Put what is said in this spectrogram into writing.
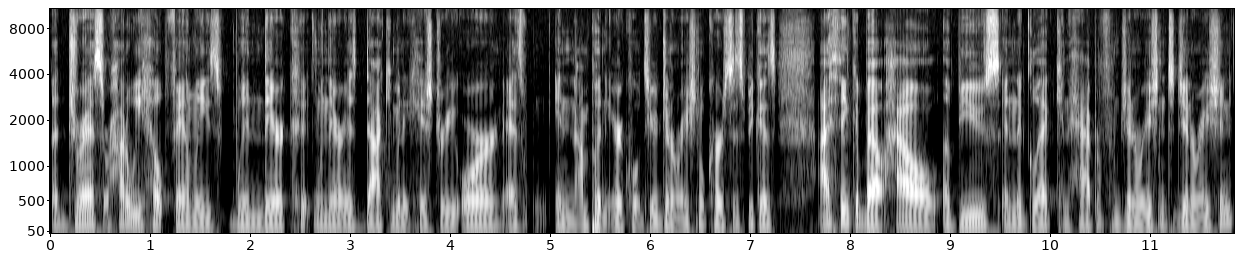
address or how do we help families when there could when there is documented history or as and I'm putting air quotes here generational curses? Because I think about how abuse and neglect can happen from generation to generation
